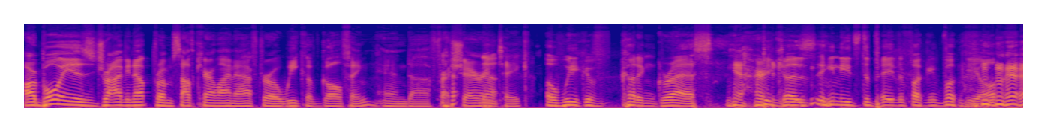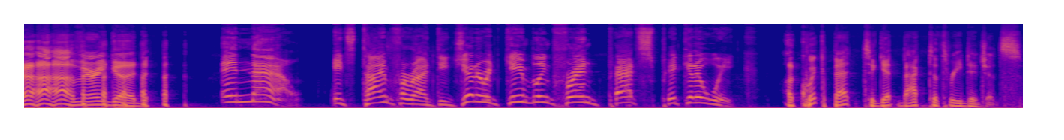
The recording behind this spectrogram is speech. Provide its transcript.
our boy is driving up from South Carolina after a week of golfing and uh, fresh air No. intake. A week of cutting grass. Yeah, I heard. because he needs to pay the fucking bookie off. Very good. And now, it's time for our degenerate gambling friend Pat's Pick of the Week. a quick bet to get back to three digits.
